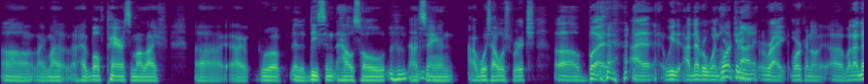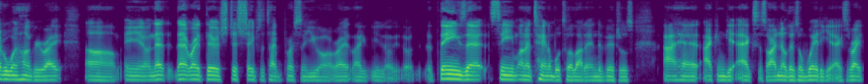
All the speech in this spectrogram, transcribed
Uh, like my, I have both parents in my life. Uh, I grew up in a decent household. Mhm. Not saying I wish I was rich, uh, but I we I never went Working hungry. on it. right? Working on it, uh, but I never went hungry, right? Um, and you know, and that that right there just shapes the type of person you are, right? Like you know, the things that seem unattainable to a lot of individuals, I had I can get access, or I know there's a way to get access, right?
